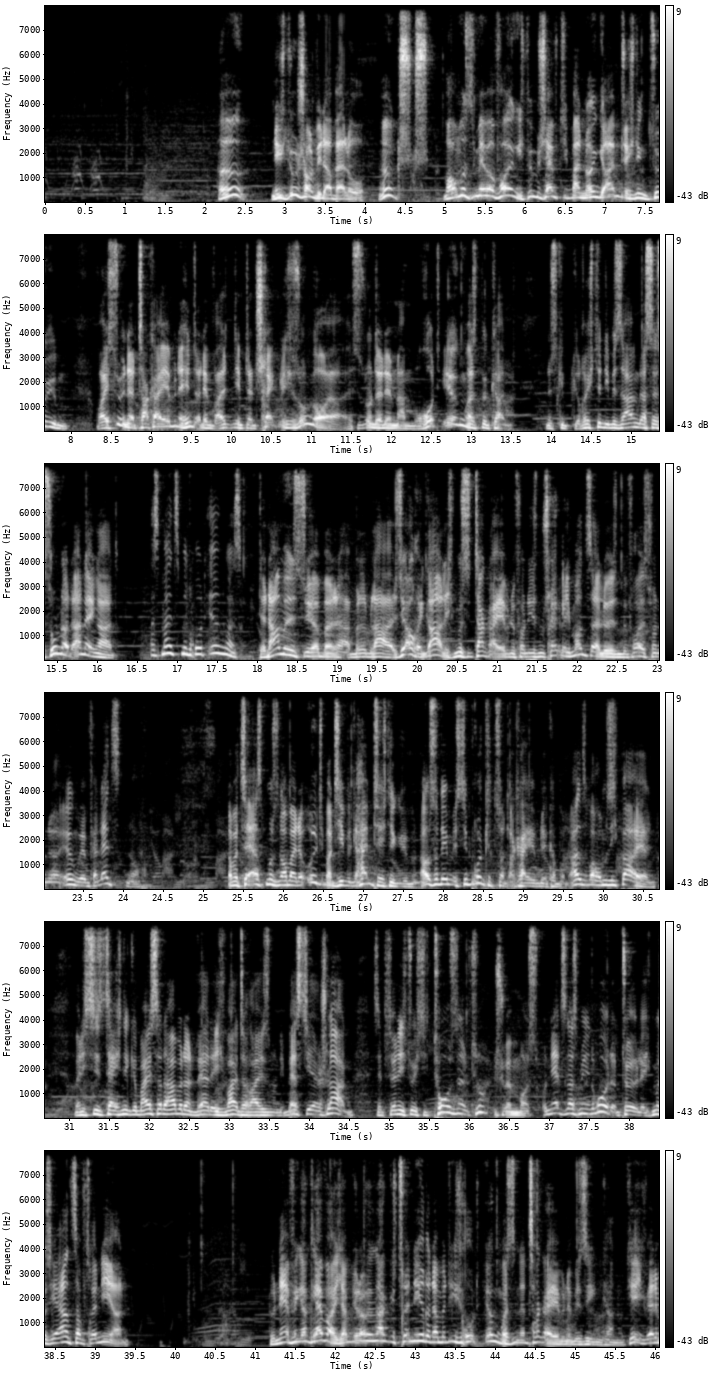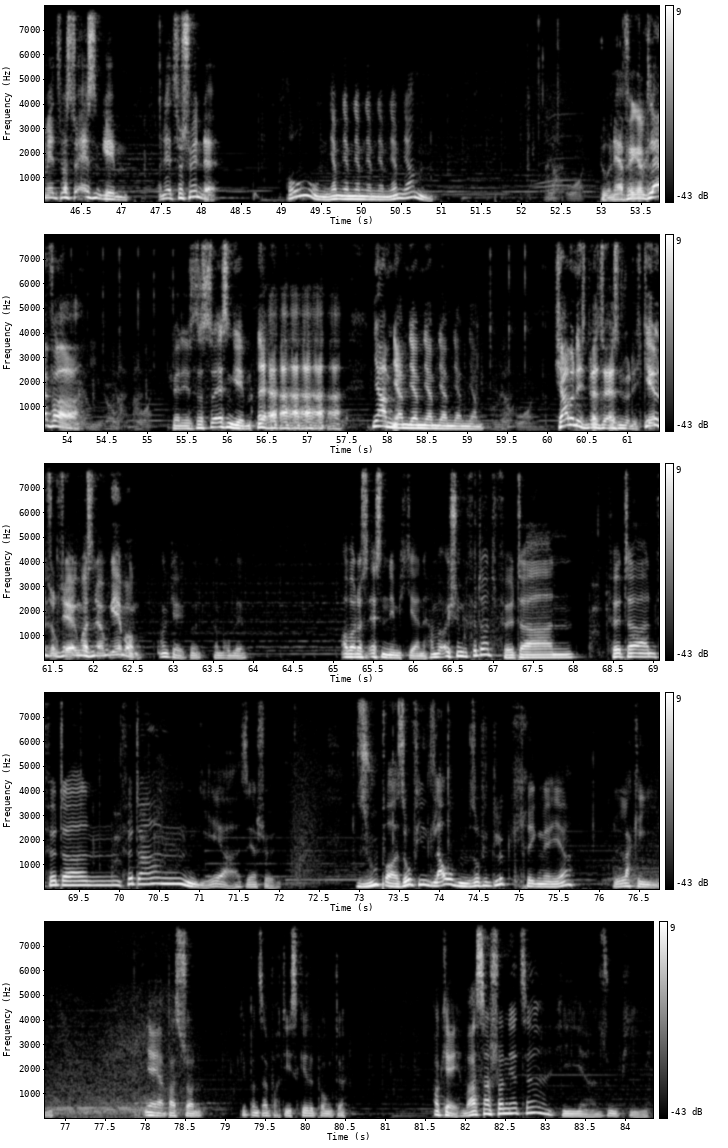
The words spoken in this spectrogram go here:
Hä? Nicht du schon wieder, Bello. Warum musst du mir überfolgen? Ich bin beschäftigt, meine neuen Geheimtechniken zu üben. Weißt du, in der Taka-Ebene hinter dem Wald lebt ein schreckliches Ungeheuer. Es ist unter dem Namen Rot irgendwas bekannt. Und es gibt Gerüchte, die besagen, dass es 100 Anhänger hat. Was meinst du mit Rot irgendwas? Der Name ist ja, bla, ist ja auch egal. Ich muss die Taka-Ebene von diesem schrecklichen Monster erlösen, bevor es von irgendwem verletzt noch. Aber zuerst muss noch meine ultimative Geheimtechnik üben. Außerdem ist die Brücke zur Taka-Ebene kaputt. Also warum sich beeilen? Wenn ich diese Technik gemeistert habe, dann werde ich weiterreisen und die Bestie erschlagen. Selbst wenn ich durch die tosenden Fluten schwimmen muss. Und jetzt lass mich in Ruhe, natürlich. Ich muss hier ernsthaft trainieren. Du nerviger Clever, ich habe dir doch gesagt, ich trainiere, damit ich Rot irgendwas in der Taka-Ebene besiegen kann. Okay, ich werde mir jetzt was zu essen geben. Und jetzt verschwinde. Oh, njam, njam, njam, njam, njam, njam. Du nerviger Clever. Ich werde dir das zu essen geben. njam, njam, njam, njam, njam, njam, njam. Ich habe nichts mehr zu essen für dich. Geh und such dir irgendwas in der Umgebung. Okay, gut, kein Problem. Aber das Essen nehme ich gerne. Haben wir euch schon gefüttert? Füttern, füttern, füttern, füttern. Yeah, sehr schön. Super, so viel Glauben, so viel Glück kriegen wir hier. Lucky. Ja, ja, passt schon. Gib uns einfach die Skillpunkte. Okay, war's das schon jetzt? Hier, supi.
